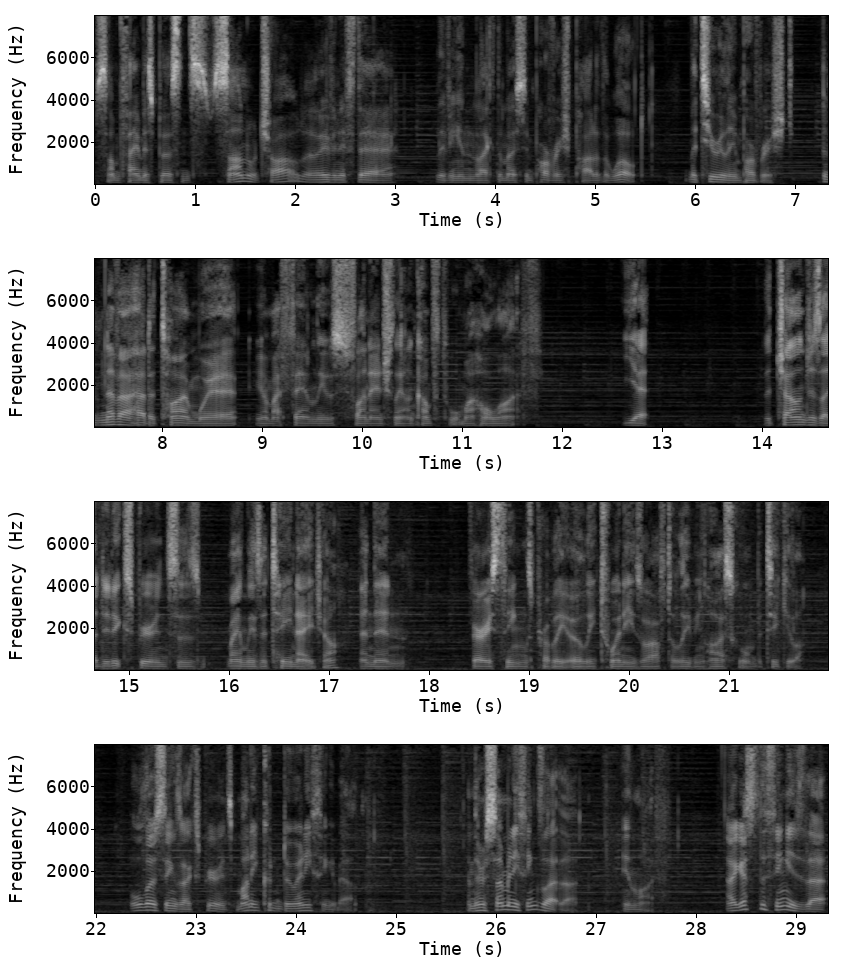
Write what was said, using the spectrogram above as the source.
some famous person's son or child, or even if they're living in like the most impoverished part of the world, materially impoverished, I've never had a time where you know my family was financially uncomfortable my whole life. Yet, the challenges I did experience as mainly as a teenager, and then various things probably early twenties or after leaving high school in particular. All those things I experienced, money couldn't do anything about them. And there are so many things like that in life. I guess the thing is that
